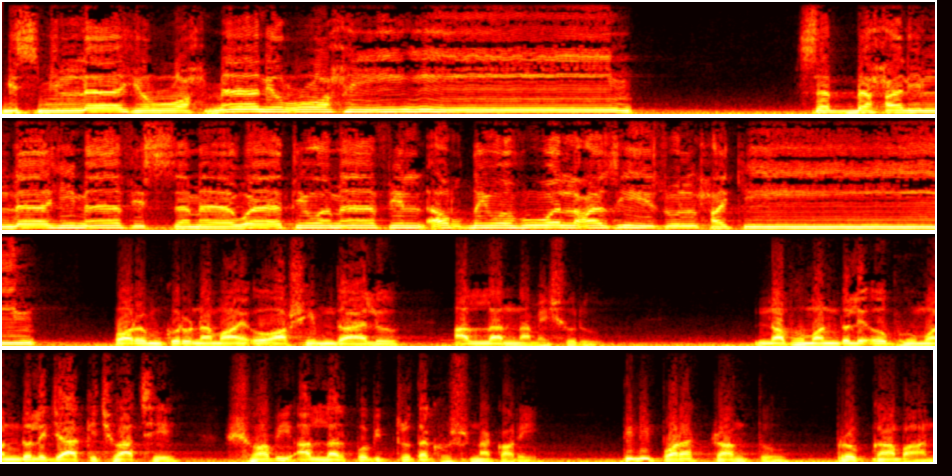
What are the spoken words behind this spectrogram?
بسم الله الرحمن الرحيم سبح لله ما في السماوات وما في الأرض وهو العزيز الحكيم পরম করুণাময় ও অসীম দয়ালু আল্লাহর নামে শুরু নভমণ্ডলে ও ভূমণ্ডলে যা কিছু আছে সবই আল্লাহর পবিত্রতা ঘোষণা করে তিনি পরাক্রান্ত প্রজ্ঞাবান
